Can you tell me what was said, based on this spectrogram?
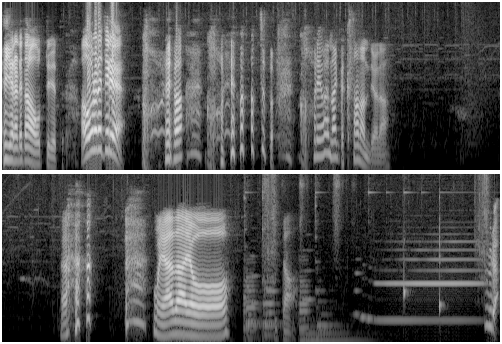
う。やられた、煽ってるやつ。煽られてるこれは、これは、ちょっと、これはなんか草なんだよな。もうやだよー。いた。うら。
